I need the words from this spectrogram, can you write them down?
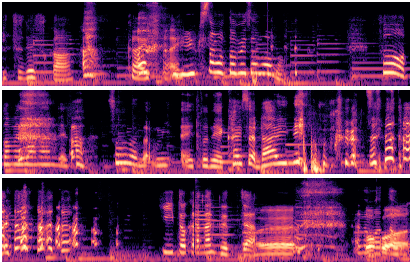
いつですか？あ開あ催。ゆきさん乙女座なの？そう乙女座なんです。あそうなんだみえっとね開催来年の9月聞いとかなくっちゃ。えあの僕は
